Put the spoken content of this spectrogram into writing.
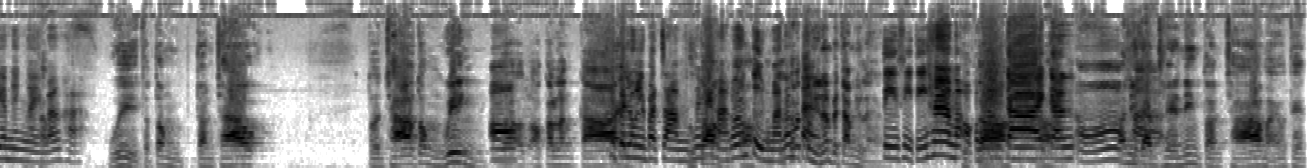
เตรียมยังไงนะคบ้างคะ อุ้ยจะต้องตอนเช้า ตอนเช้าต้องวิ่งอ๋อออกกำลังกายคือเป็นโรงเรียนประจำใช่ไหมคะถูก็ต้องตื่นมาตั้งแต่ก็อยู่นั่นประจำอยู่แล้ว ตีสี่ตีห้ามาออกกำลังกายกัน อ๋อถ้ามีค่ะการเทรนนิ่งตอนเช้า หมายว่าเทรน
